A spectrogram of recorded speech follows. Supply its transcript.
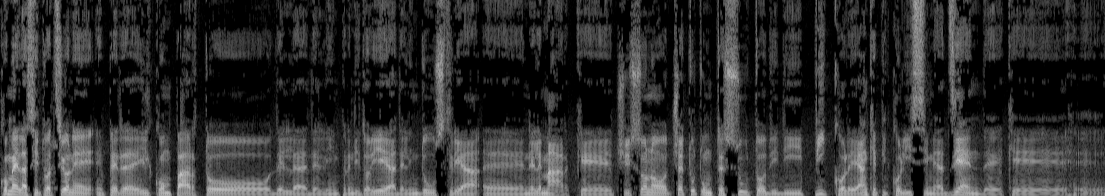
Com'è la situazione eh, per il comparto del, dell'imprenditoria, dell'industria eh, nelle Marche? Sono, c'è tutto un tessuto di, di, piccole e anche piccolissime aziende che eh,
